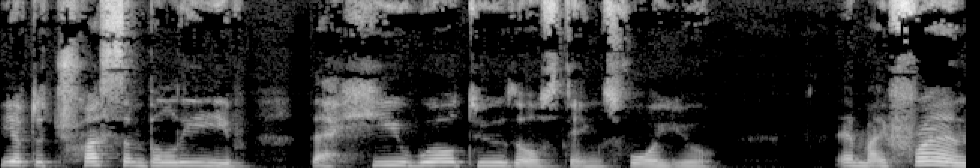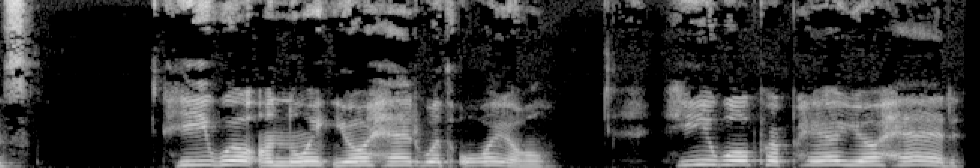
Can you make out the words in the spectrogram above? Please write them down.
You have to trust and believe that He will do those things for you. And my friends, he will anoint your head with oil. He will prepare your head.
